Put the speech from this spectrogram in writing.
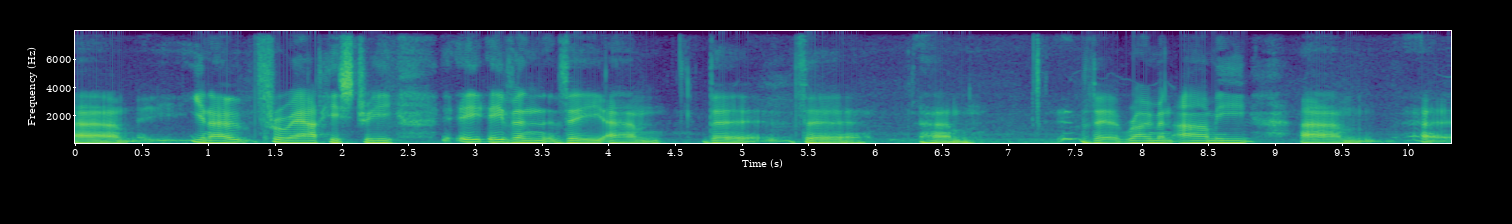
um, you know throughout history, e- even the um, the the um, the Roman army, um, uh,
